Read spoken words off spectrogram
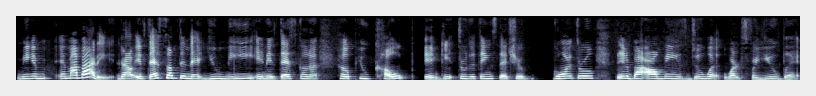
me and, and my body. Now, if that's something that you need and if that's going to help you cope and get through the things that you're going through, then by all means do what works for you. But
